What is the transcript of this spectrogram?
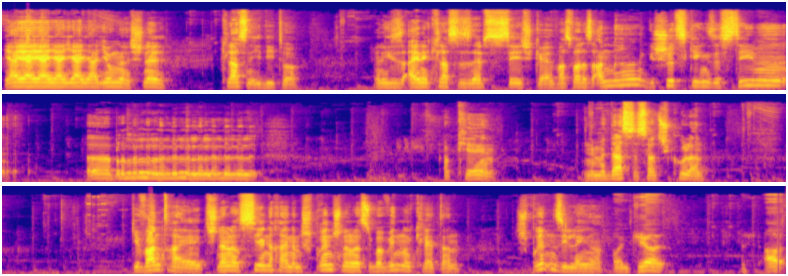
Ja, ja, ja, ja, ja, ja, Junge, schnell. Klasseneditor. Wenn dieses eine Klasse Selbstfähigkeit. Was war das andere? Geschützt gegen Systeme. Äh. Okay. Nehmen wir das, das hört sich cool an. Gewandtheit. Schnelleres Ziel nach einem Sprint, schnelleres Überwinden und Klettern. Sprinten Sie länger. Und hier ist auch.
